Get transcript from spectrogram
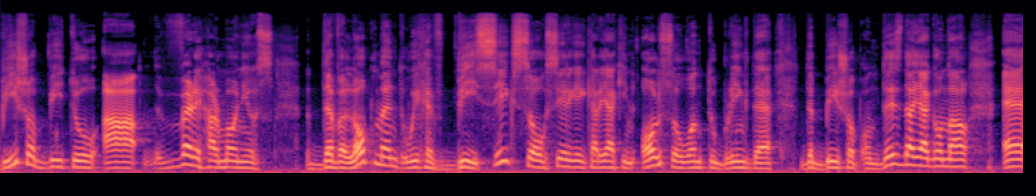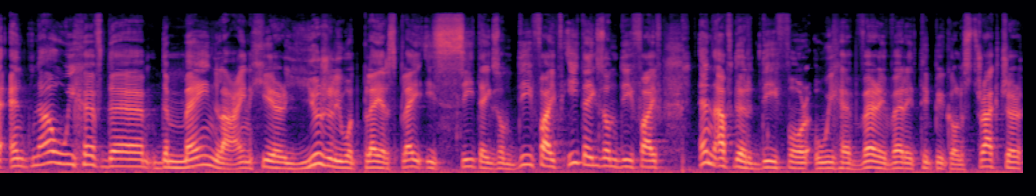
bishop b2, uh, very harmonious development we have b6 so Sergey Karjakin also want to bring the the bishop on this diagonal. Uh, and now we have the the main line here. Usually what players play is c takes on d5 e takes on d5 and after d4 we have very very typical structure.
